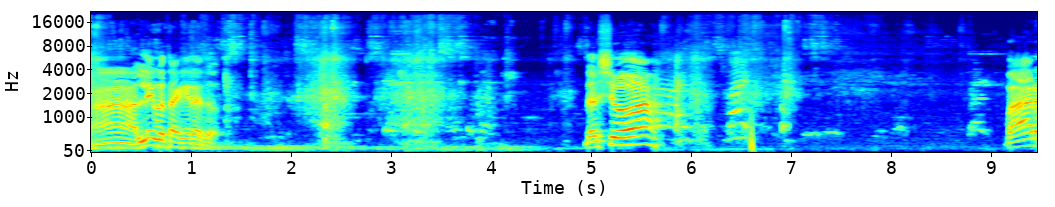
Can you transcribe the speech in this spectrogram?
ಹಾಂ ಅಲ್ಲೇ ಗೊತ್ತಾಗಿರೋದು ದರ್ಶು ಬಾರ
